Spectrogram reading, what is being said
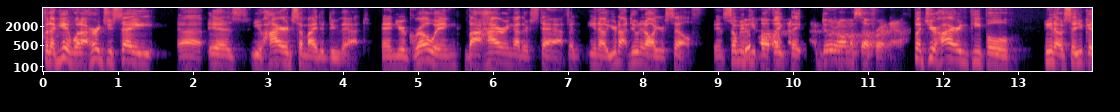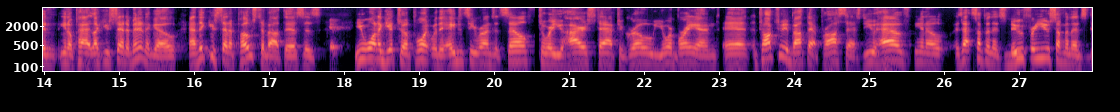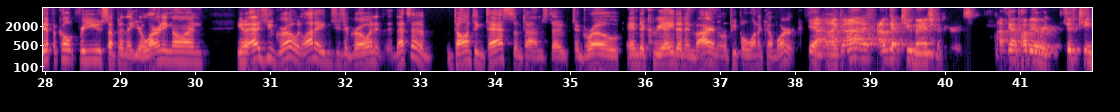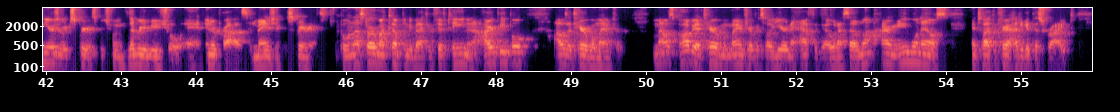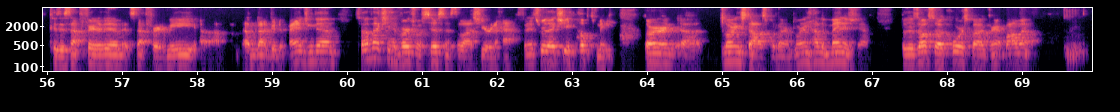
But again, what I heard you say uh, is you hired somebody to do that and you're growing by hiring other staff and you know you're not doing it all yourself. And so many people think my, they i'm doing it all myself right now. But you're hiring people you know so you can you know pat like you said a minute ago i think you said a post about this is you want to get to a point where the agency runs itself to where you hire staff to grow your brand. And talk to me about that process. Do you have you know is that something that's new for you something that's difficult for you something that you're learning on you know, as you grow, and a lot of agencies are growing, that's a daunting task sometimes to, to grow and to create an environment where people want to come work. Yeah, like I, I've got two management degrees. I've got probably over 15 years of experience between Liberty Mutual and Enterprise and managing experience. But when I started my company back in 15 and I hired people, I was a terrible manager. I, mean, I was probably a terrible manager up until a year and a half ago when I said, I'm not hiring anyone else until I can figure out how to get this right because it's not fair to them. It's not fair to me. Uh, I'm not good at managing them. So I've actually had virtual assistants the last year and a half, and it's really actually helped me learn uh, learning styles for them, learning how to manage them. But there's also a course by Grant Botma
